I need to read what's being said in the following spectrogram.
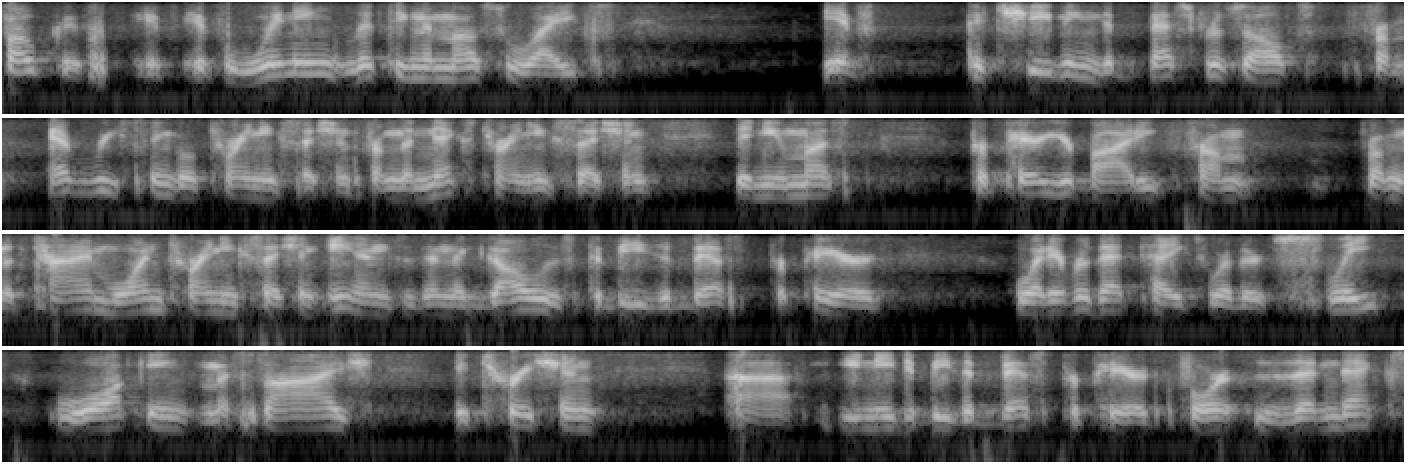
focused, if, if winning, lifting the most weights, if achieving the best results from every single training session, from the next training session, then you must prepare your body from from the time one training session ends. Then the goal is to be the best prepared, whatever that takes, whether it's sleep, walking, massage, nutrition. Uh, you need to be the best prepared for the next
